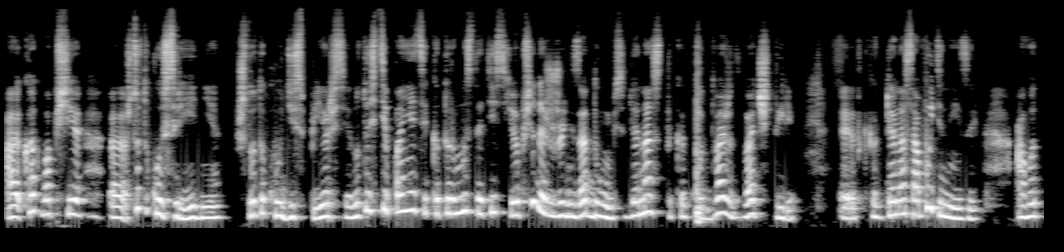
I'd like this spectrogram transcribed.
а как вообще, э, что такое среднее, что такое дисперсия. Ну, то есть те понятия, которые мы статистики вообще даже уже не задумываемся. Для нас это как вот 2, 2 4. Это как для нас обыденный язык. А вот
